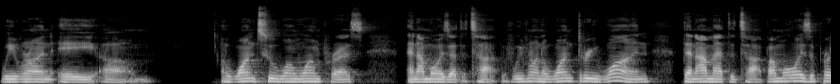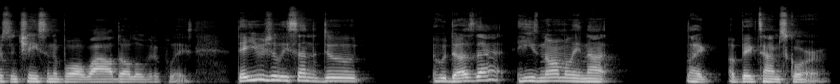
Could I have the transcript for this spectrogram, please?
we run a um, a one two one one press, and I'm always at the top. If we run a one three one, then I'm at the top. I'm always a person chasing the ball wild all over the place. They usually send the dude who does that, he's normally not like a big time scorer,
